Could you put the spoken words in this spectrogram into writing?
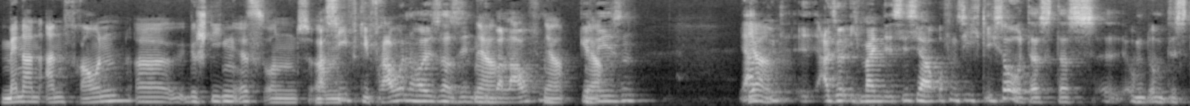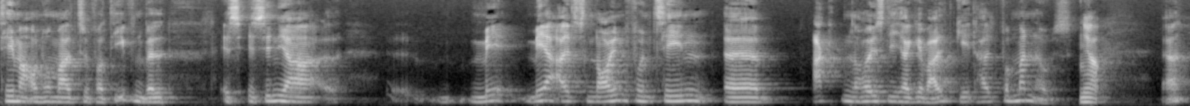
Männern an Frauen äh, gestiegen ist und ähm, Massiv, die Frauenhäuser sind Ja, überlaufen ja, ja. gewesen. Ja, Ja. gut, also ich meine, es ist ja offensichtlich so, dass das, äh, um, um das Thema auch nochmal zu vertiefen, weil es, es sind ja äh, mehr, mehr als neun von zehn äh, Akten häuslicher Gewalt geht halt vom Mann aus. ja, Ja?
